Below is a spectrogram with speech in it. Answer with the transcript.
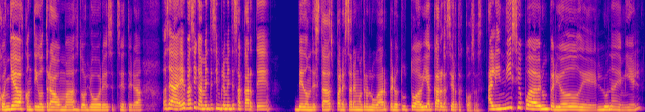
conllevas contigo traumas, dolores, etc. O sea, es básicamente simplemente sacarte de donde estás para estar en otro lugar, pero tú todavía cargas ciertas cosas. Al inicio puede haber un periodo de luna de miel,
